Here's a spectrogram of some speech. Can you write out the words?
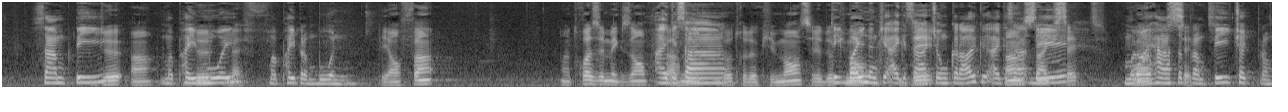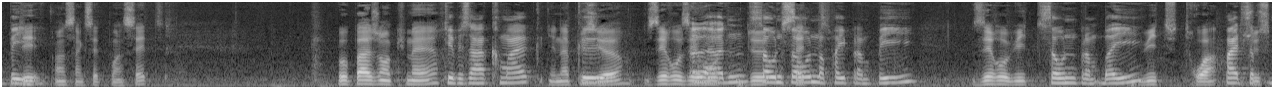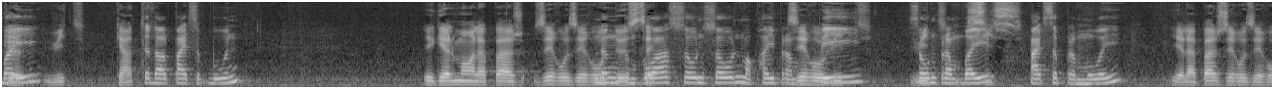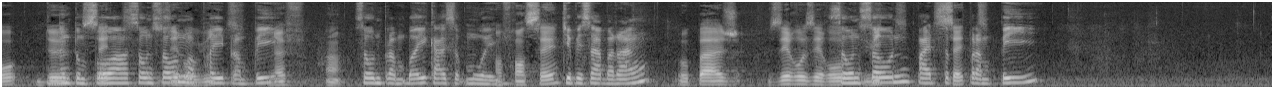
2 1 9 et enfin un troisième exemple parmi d'autres documents c'est le document D157 D157.7 aux pages en Khmer, il y en a plusieurs. 002 08 83 jusqu'à 84. Également à la page 0027 08 86 et à la page 0027 08 91. En français, aux pages 0087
